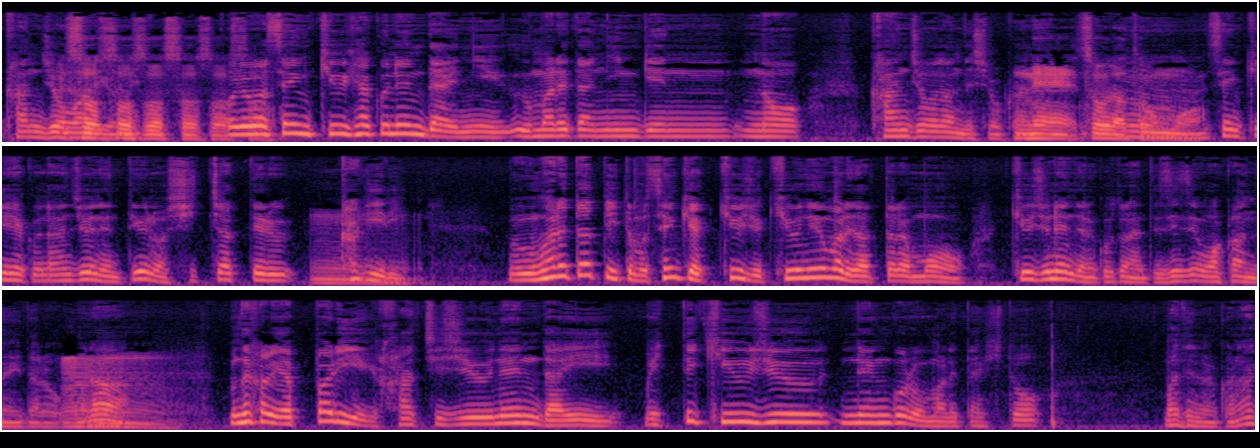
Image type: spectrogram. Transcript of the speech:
感情はあるよね。そうそうそうそうそうこれは1900年代に生まれた人間の感情なんでしょうかね。そうだと思う、ん、1900何十年っていうのを知っちゃってる限り、生まれたって言っても1999年生まれだったらもう90年代のことなんて全然わかんないだろうから、だからやっぱり80年代まあ言って90年頃生まれた人までなのかな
